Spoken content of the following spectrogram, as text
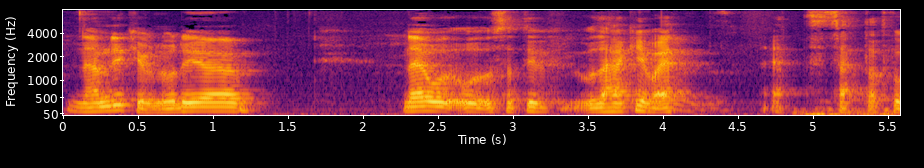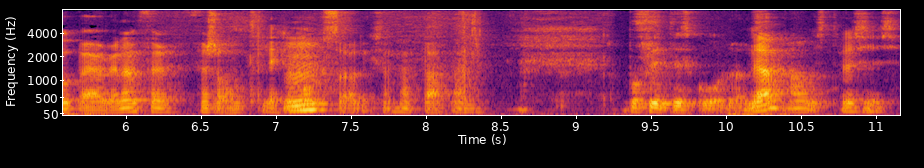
Nej, men det är kul och det... Nej, och, och, så att det, och det här kan ju vara ett, ett sätt att få upp ögonen för, för sånt liksom också. Liksom, att bara, men, På fritidsgårdar. ja, ja visst. precis.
